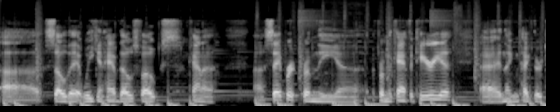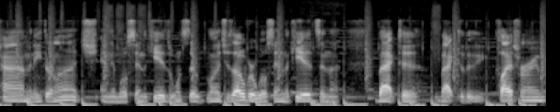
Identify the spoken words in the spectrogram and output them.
uh, so that we can have those folks kind of uh, separate from the from the cafeteria uh, and they can take their time and eat their lunch, and then we'll send the kids once the lunch is over. We'll send the kids in the back to back to the classroom,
